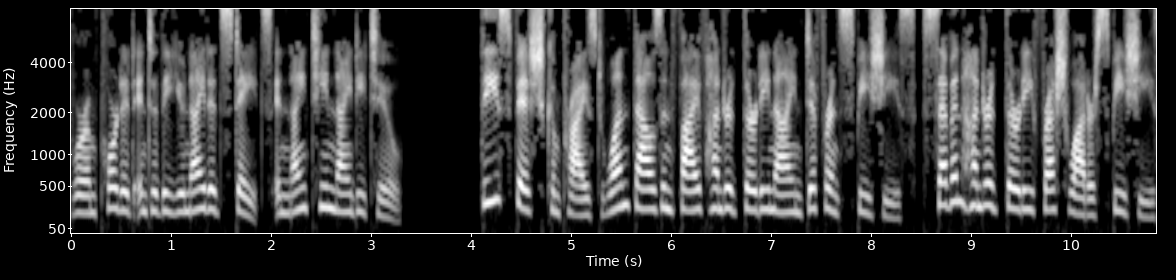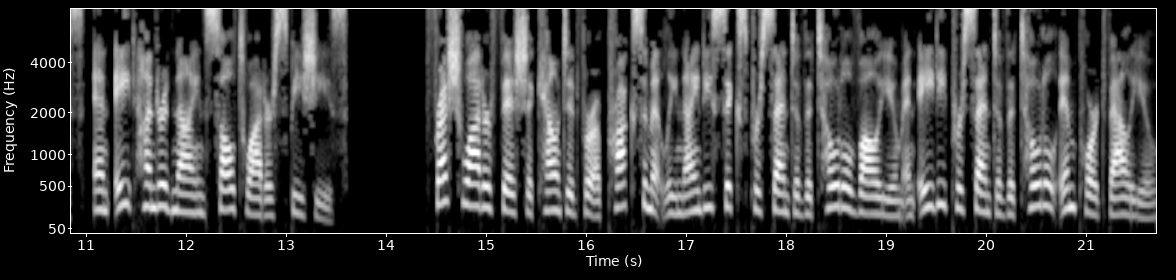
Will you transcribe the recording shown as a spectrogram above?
were imported into the United States in 1992. These fish comprised 1,539 different species, 730 freshwater species, and 809 saltwater species. Freshwater fish accounted for approximately 96% of the total volume and 80% of the total import value.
